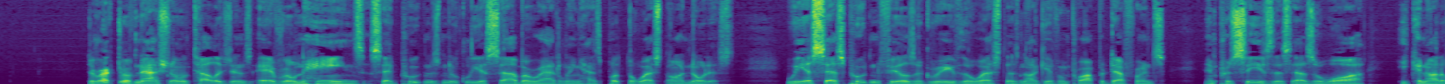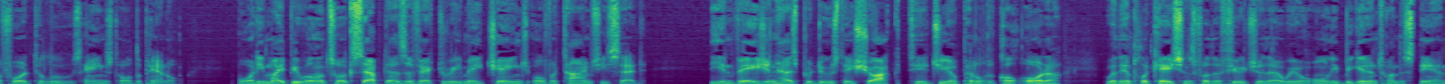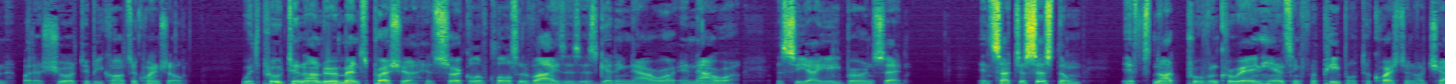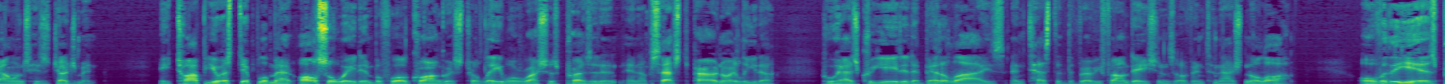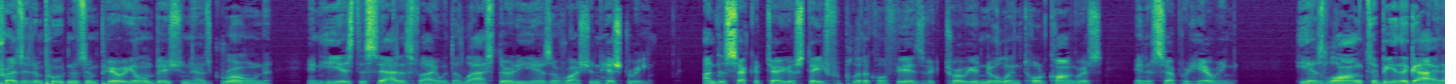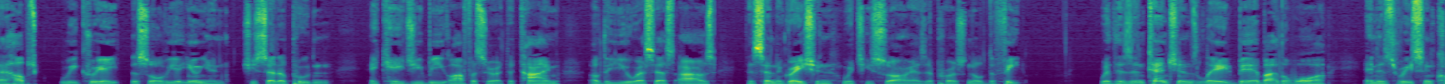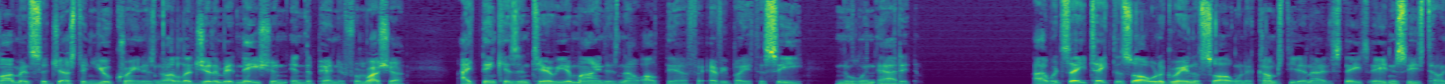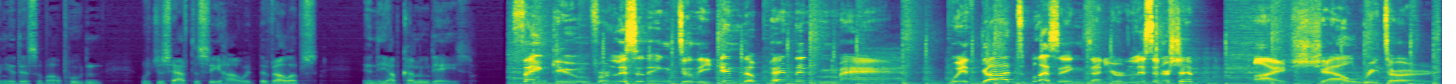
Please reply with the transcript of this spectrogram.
Director of National Intelligence Avril Haines said Putin's nuclear saber rattling has put the West on notice. We assess Putin feels aggrieved the West does not give him proper deference and perceives this as a war he cannot afford to lose, Haines told the panel. But what he might be willing to accept as a victory may change over time, she said. The invasion has produced a shock to geopolitical order with implications for the future that we are only beginning to understand, but are sure to be consequential. With Putin under immense pressure, his circle of close advisers is getting narrower and narrower, the CIA Burns said. In such a system, it's not proven career enhancing for people to question or challenge his judgment. A top U.S. diplomat also weighed in before Congress to label Russia's president an obsessed paranoid leader who has created a bed of lies and tested the very foundations of international law. Over the years, President Putin's imperial ambition has grown, and he is dissatisfied with the last 30 years of Russian history. Undersecretary of State for Political Affairs Victoria Nuland told Congress in a separate hearing. He has longed to be the guy that helps recreate the Soviet Union, she said of Putin, a KGB officer at the time of the USSR's disintegration, which he saw as a personal defeat. With his intentions laid bare by the war and his recent comments suggesting Ukraine is not a legitimate nation independent from Russia, I think his interior mind is now out there for everybody to see, Nuland added. I would say take this all with a grain of salt when it comes to the United States agencies telling you this about Putin. We'll just have to see how it develops in the upcoming days. Thank you for listening to The Independent Man. With God's blessings and your listenership, I shall return.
